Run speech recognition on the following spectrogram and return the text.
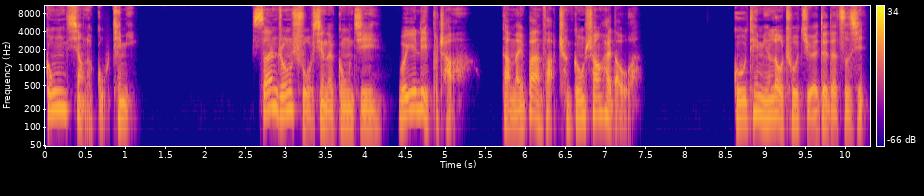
攻向了古天明。三种属性的攻击威力不差，但没办法成功伤害到我。古天明露出绝对的自信，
